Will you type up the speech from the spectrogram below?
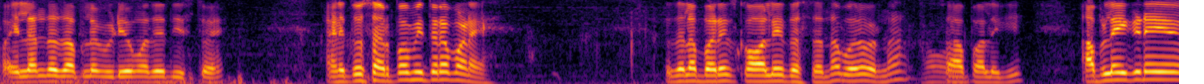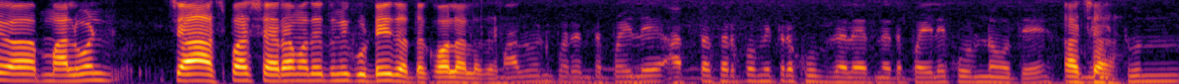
पहिल्यांदाच आपल्या व्हिडिओमध्ये दिसतो आहे आणि तो सर्पमित्र पण आहे. तर त्याला बरेच कॉल येत असतात ना बरोबर ना? साप आले की. आपल्या इकडे अं, मालवणच्या आसपास शहरामध्ये तुम्ही कुठेही जाता कॉल आला तर? मालवण पर्यंत पहिले आता सर्पमित्र खूप झाले आहेत नाही तर पहिले कोण नव्हते. अच्छा. इथून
